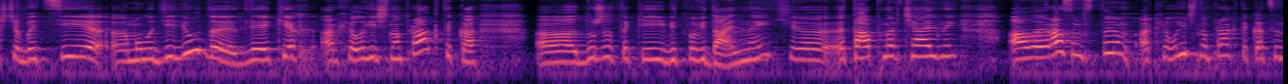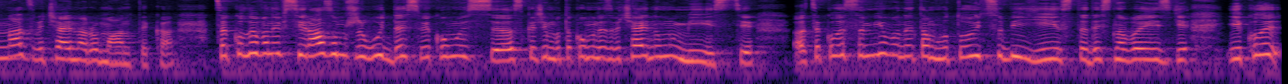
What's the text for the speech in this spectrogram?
Щоб ці е, молоді люди, для яких археологічна практика е, дуже такий відповідальний е, етап навчальний, але разом з тим археологічна практика це надзвичайна романтика. Це коли вони всі разом живуть десь в якомусь, скажімо, такому незвичайному місці. Це коли самі вони там готують собі їсти десь на виїзді. І коли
